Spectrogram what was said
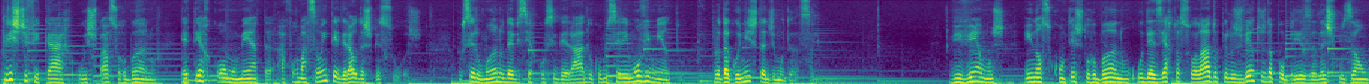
Cristificar o espaço urbano é ter como meta a formação integral das pessoas. O ser humano deve ser considerado como ser em movimento, protagonista de mudança. Vivemos, em nosso contexto urbano, o deserto assolado pelos ventos da pobreza, da exclusão,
